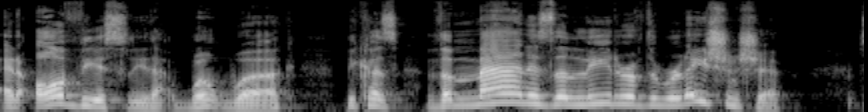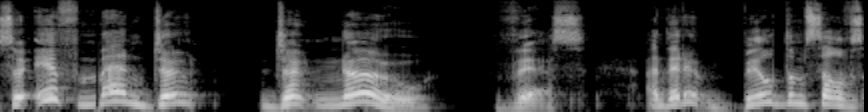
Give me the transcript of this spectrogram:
and obviously that won't work because the man is the leader of the relationship. So if men don't don't know this and they don't build themselves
